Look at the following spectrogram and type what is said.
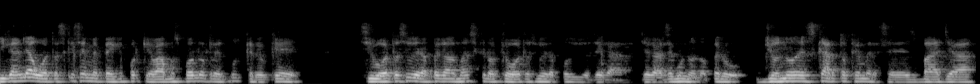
díganle a Botas que se me pegue porque vamos por los Red Bull, creo que si Bottas se hubiera pegado más, creo que Bottas hubiera podido llegar, llegar segundo, ¿no? Pero yo no descarto que Mercedes vaya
